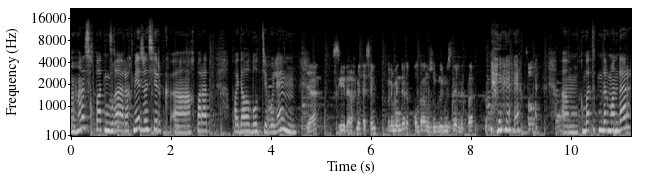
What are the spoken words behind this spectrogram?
аха сұхбатыңызға рахмет жансерік. Ақпарат пайдалы болды деп ойлаймын. Иә сізге де рахмет әсем. Көрермендер қолдарыңыз жуып жүріңіздер деп па? Қымбатты тыңдармандар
